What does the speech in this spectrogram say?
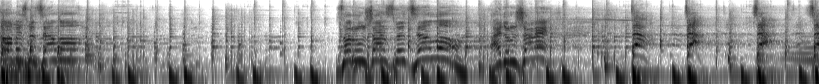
Продължаваме специално за Рушан специално. Айде, Рушане! Та, та, та, та.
